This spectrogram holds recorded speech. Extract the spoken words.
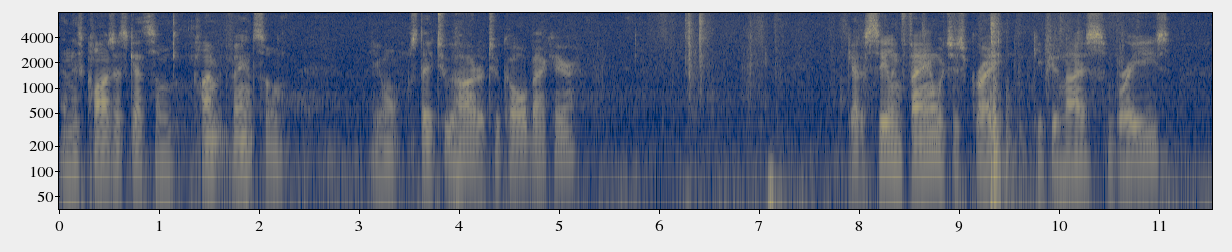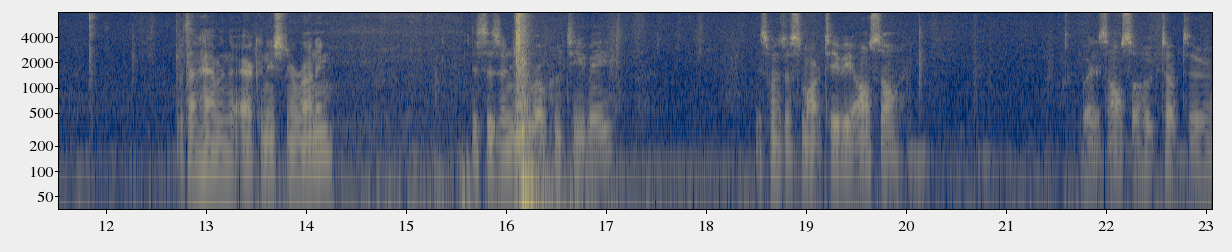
And this closet's got some climate vents so you won't stay too hot or too cold back here. Got a ceiling fan, which is great. Keep you a nice breeze without having the air conditioner running. This is a new Roku TV. This one's a smart TV also. But it's also hooked up to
